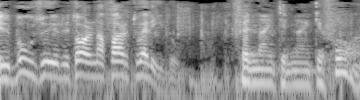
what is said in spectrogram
il-bużu jirritorna far twelidu. Fil-1994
